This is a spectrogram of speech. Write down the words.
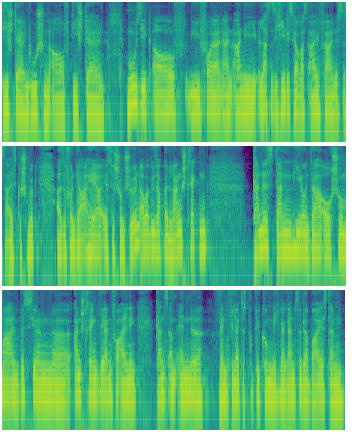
die stellen Duschen auf, die stellen Musik auf, die feuern einen an, die lassen sich jedes Jahr was einfallen, ist das alles geschmückt. Also von daher ist es schon schön, aber wie gesagt, bei den langen Strecken kann es dann hier und da auch schon mal ein bisschen äh, anstrengend werden, vor allen Dingen ganz am Ende, wenn vielleicht das Publikum nicht mehr ganz so dabei ist, dann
